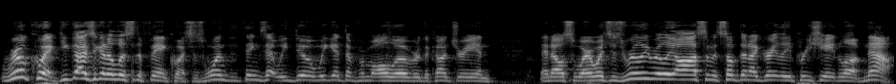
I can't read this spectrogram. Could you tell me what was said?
real quick, you guys are gonna listen to fan questions. One of the things that we do, and we get them from all over the country and and elsewhere, which is really really awesome. It's something I greatly appreciate and love. Now,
